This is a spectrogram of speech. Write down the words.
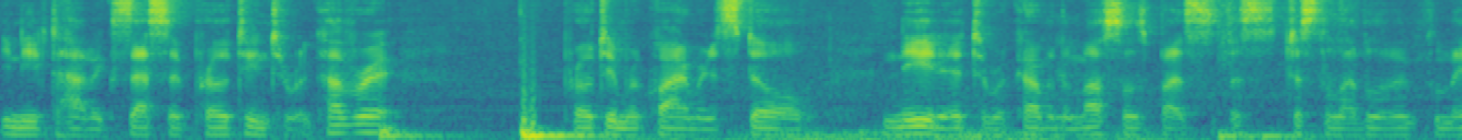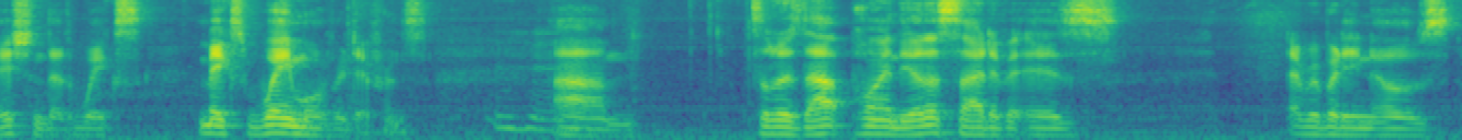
you need to have excessive protein to recover it. Protein requirement is still needed to recover the muscles, but it's just, just the level of inflammation that wakes, makes way more of a difference. Um, so there's that point. The other side of it is everybody knows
